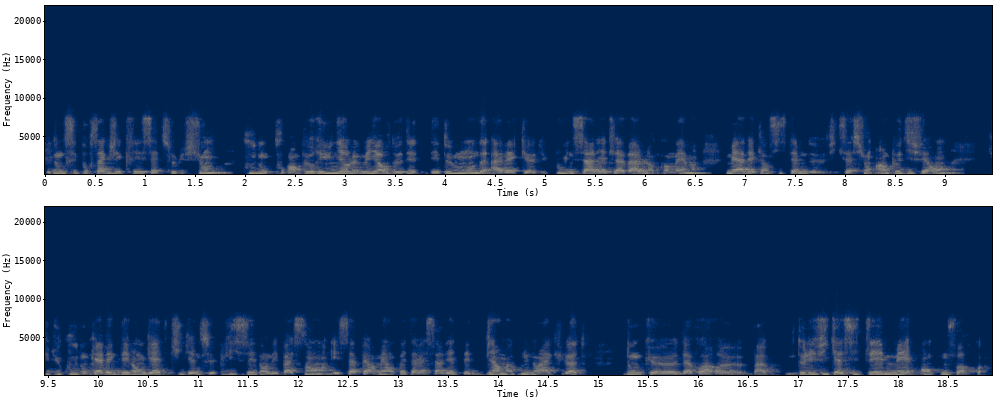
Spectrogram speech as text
Et donc c'est pour ça que j'ai créé cette solution, du coup, donc pour un peu réunir le meilleur des deux mondes avec euh, du coup une serviette lavable hein, quand même, mais avec un système de fixation un peu différent qui du coup, donc avec des languettes qui viennent se glisser dans des passants et ça permet en fait à la serviette d'être bien maintenue dans la culotte, donc euh, d'avoir euh, bah, de l'efficacité mais en confort quoi.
